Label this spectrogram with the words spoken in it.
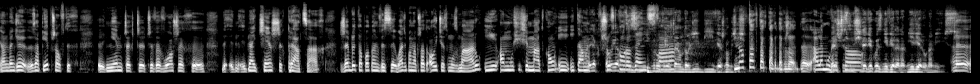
I on będzie zapieprzał w tych y, Niemczech czy, czy we Włoszech y, y, najcięższych pracach, żeby to potem wysyłać, bo na przykład ojciec mu zmarł i on musi się matką i, i tam szóstką rodzeństwa. wyjeżdżają do Libii, wiesz, no gdzieś... No tak, tak, tak, także, ale mówię, Mężczyzn to... w sile wieku jest niewiele, niewielu na miejscu. E,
